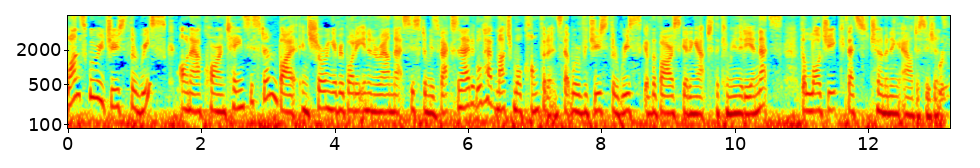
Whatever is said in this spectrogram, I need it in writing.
Once we reduce the risk on our quarantine system by ensuring everybody in and around that system is vaccinated, we'll have much more confidence that we'll reduce the risk of the virus getting out to the community. And that's the logic that's determining our decisions.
